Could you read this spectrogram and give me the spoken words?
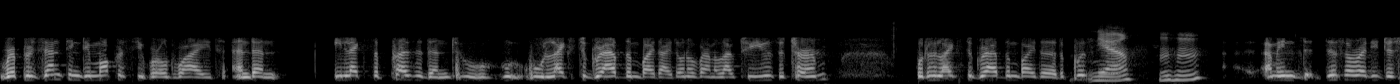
representing democracy worldwide, and then elects a president who, who who likes to grab them by the I don't know if I'm allowed to use the term, but who likes to grab them by the the pussy. Yeah. Mm-hmm. I mean, th- this already just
